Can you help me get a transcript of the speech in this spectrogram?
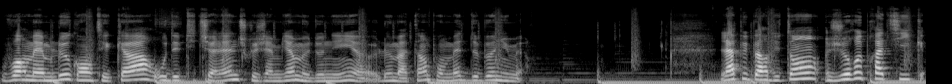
voire même le grand écart ou des petits challenges que j'aime bien me donner euh, le matin pour me mettre de bonne humeur. La plupart du temps, je repratique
